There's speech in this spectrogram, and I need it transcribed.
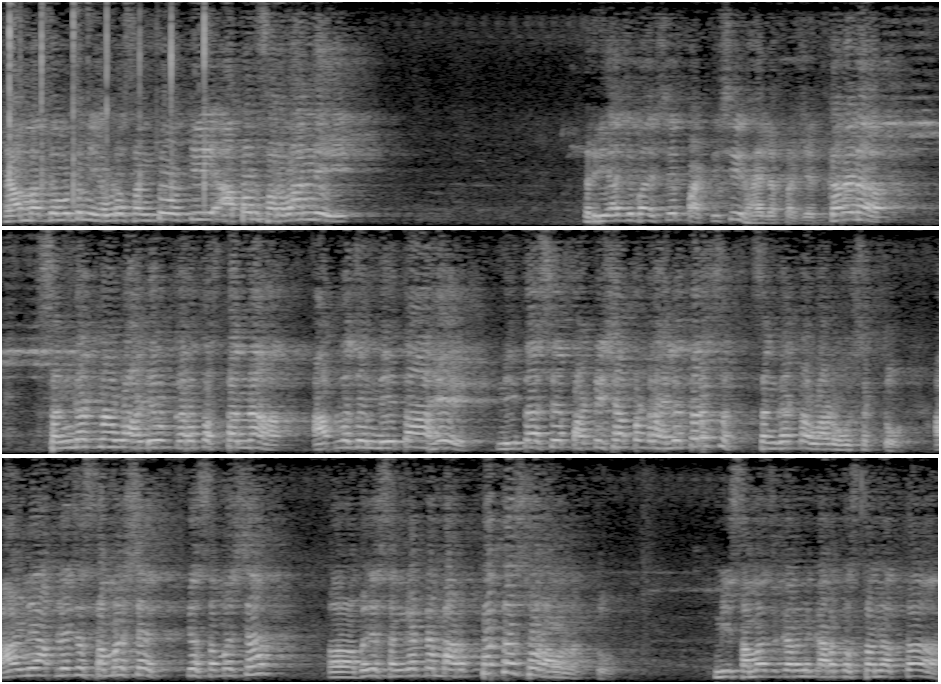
ह्या माध्यमातून एवढं सांगतो की आपण सर्वांनी रियाजबाईचे पाठीशी राहायला पाहिजेत. कारण संघटना वाढीव करत असताना आपला जो नेता आहे नेताच्या पाठीशी आपण राहिलं तरच संघटना वाढ होऊ शकतो. आणि आपल्या ज्या समस्या आहेत त्या समस्या म्हणजे म्हणजे संघटनेमार्फतच सोडावा लागतो. मी समाजकारण करत असताना आता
